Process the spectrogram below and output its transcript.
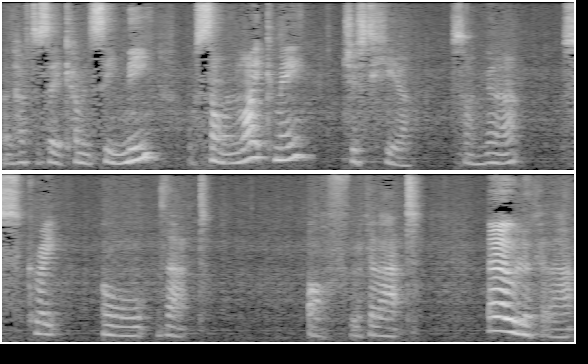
I'd have to say come and see me or someone like me just here. So I'm going to scrape all that off. Look at that. Oh, look at that.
